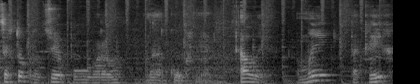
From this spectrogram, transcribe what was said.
це хто працює поваром на кухні. Але ми таких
